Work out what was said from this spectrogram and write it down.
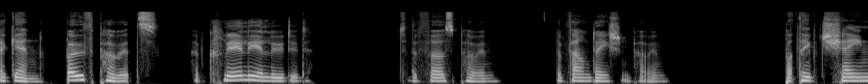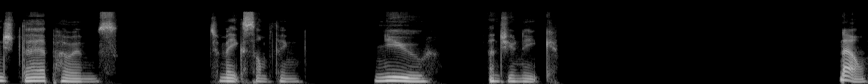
Again, both poets have clearly alluded to the first poem, the foundation poem, but they've changed their poems to make something new and unique. Now,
